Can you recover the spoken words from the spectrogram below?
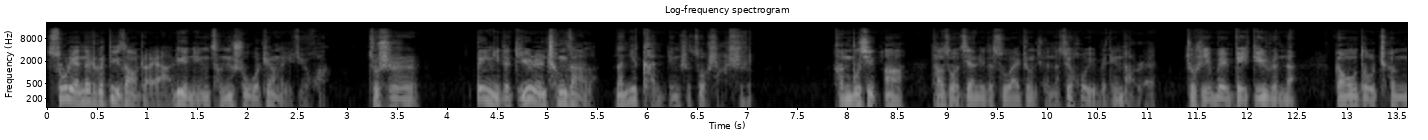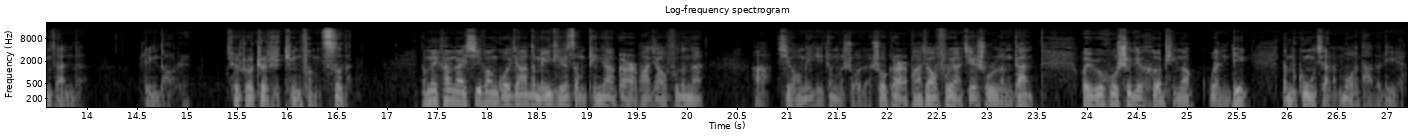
苏联的这个缔造者呀，列宁曾经说过这样的一句话，就是被你的敌人称赞了，那你肯定是做傻事了。很不幸啊，他所建立的苏维埃政权的最后一位领导人。就是一位被敌人呢高度称赞的领导人，所以说这是挺讽刺的。咱们看看西方国家的媒体是怎么评价戈尔巴乔夫的呢？啊，西方媒体这么说的：说戈尔巴乔夫要结束冷战，为维护世界和平啊稳定，那么贡献了莫大的力量。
